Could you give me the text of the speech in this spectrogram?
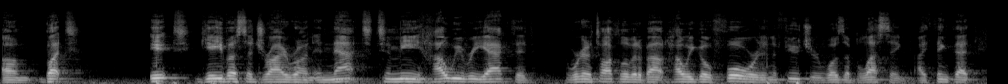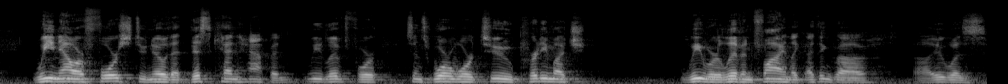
um, but it gave us a dry run. And that, to me, how we reacted, and we're going to talk a little bit about how we go forward in the future, was a blessing. I think that we now are forced to know that this can happen. We lived for, since World War II, pretty much, we were living fine. Like, I think uh, uh, it was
